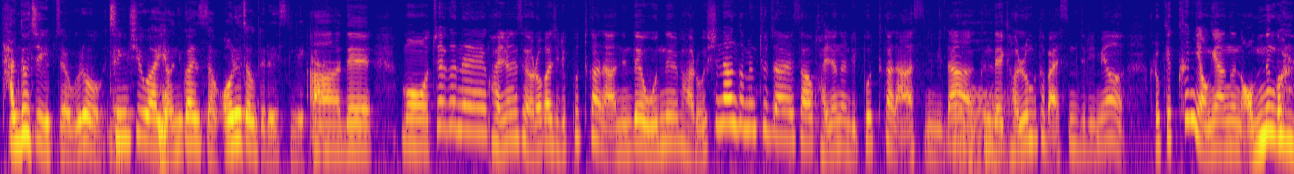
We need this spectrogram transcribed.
단도직입적으로 증시와 뭐- 연관성 어느 정도로 있습니까? 아, 네. 뭐 최근에 관련해서 여러 가지 리포트가 나왔는데 오늘 바로 신한금융투자에서 관련한 리포트가 나왔습니다. 어. 근데 결론부터 말씀드리면 그렇게 큰 영향은 없는 걸로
